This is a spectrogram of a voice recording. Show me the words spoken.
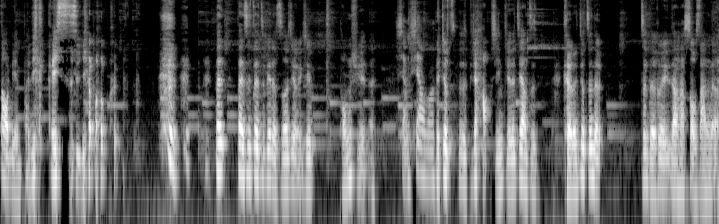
倒脸盆也可以使用。但但是在这边的时候，就有一些同学呢，想笑吗？就是比较好心，觉得这样子可能就真的真的会让他受伤了，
